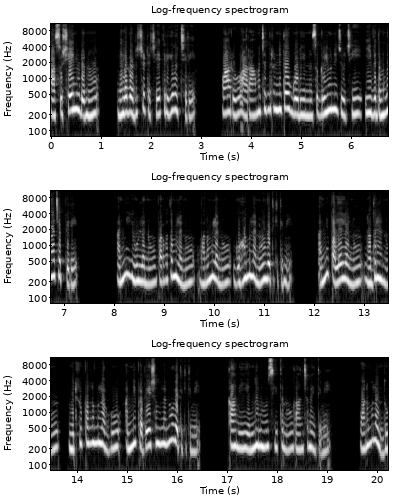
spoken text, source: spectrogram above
ఆ సుషేనుడును నిలగడుచుటచే తిరిగి వచ్చిరి. వారు ఆ రామచంద్రునితో గూడియున్న సుగ్రీవుని చూచి ఈ విధముగా చెప్పిరి. అన్ని యూళ్ళను పర్వతములను వనములను గుహములను వెతికితిమి. అన్ని పల్లెలను నదులను మిట్రుపల్లములగు అన్ని ప్రదేశములను వెతికితిమి. కాని ఎందును సీతను గాంచనైతిమి వనములందు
